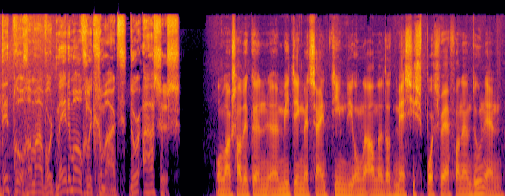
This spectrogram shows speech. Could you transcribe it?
Dit programma wordt mede mogelijk gemaakt door Asus. Onlangs had ik een eh, meeting met zijn team die onder andere dat Messi sportswear van hem doen. En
